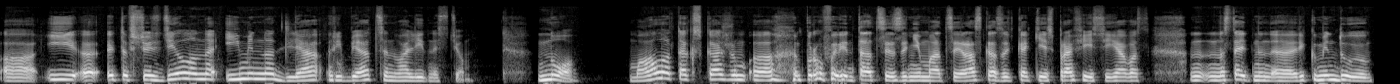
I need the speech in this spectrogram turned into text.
А, и э, это все сделано именно для ребят с инвалидностью. Но мало, так скажем, э, профориентацией заниматься и рассказывать, какие есть профессии. Я вас настоятельно э, рекомендую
